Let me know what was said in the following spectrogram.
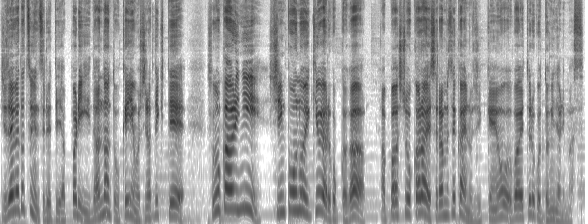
時代が経つにつれてやっぱりだんだんと権威を失ってきてその代わりに信仰の勢いある国家がアッバス朝からイスラム世界の実権を奪い取ることになります。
